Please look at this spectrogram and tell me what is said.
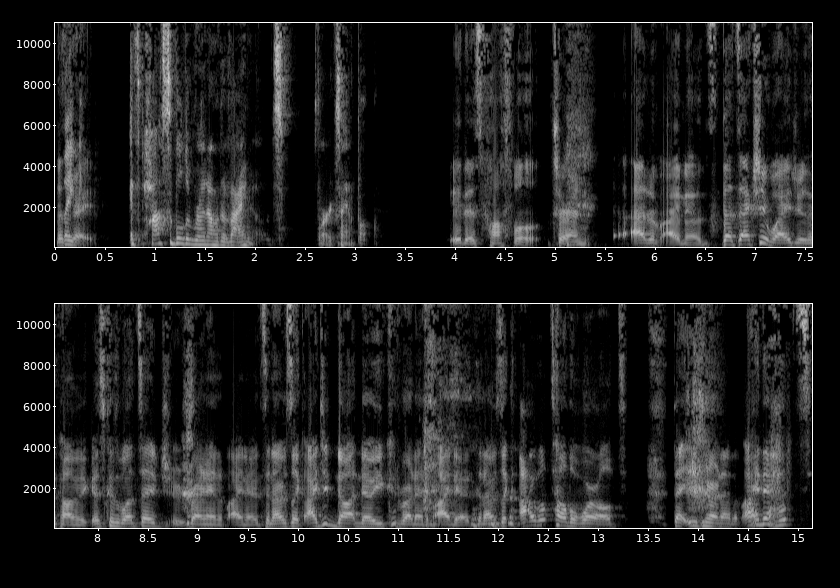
That's like, right. It's possible to run out of inodes, for example it is possible to run out of inodes. That's actually why I drew the comic. Is because once I ran out of inodes, and I was like, I did not know you could run out of inodes, and I was like, I will tell the world that you can run out of inodes.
